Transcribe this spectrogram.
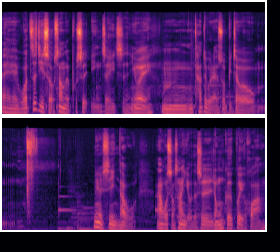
哎，我自己手上的不是瘾这一支，因为嗯，它对我来说比较没有吸引到我。啊，我手上有的是荣格桂花，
